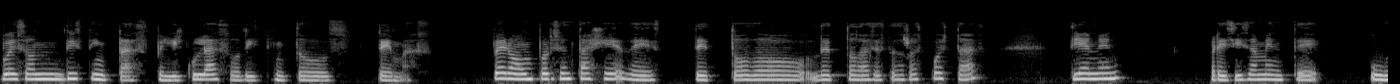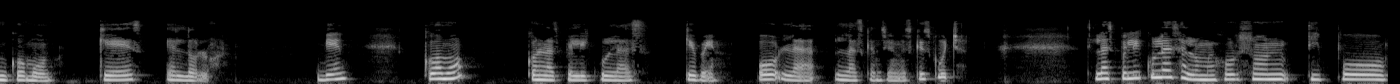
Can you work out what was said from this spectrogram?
pues son distintas películas o distintos temas. Pero un porcentaje de, de todo, de todas estas respuestas tienen precisamente un común, que es el dolor. Bien, como con las películas que ven o las canciones que escuchan. Las películas a lo mejor son tipo,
